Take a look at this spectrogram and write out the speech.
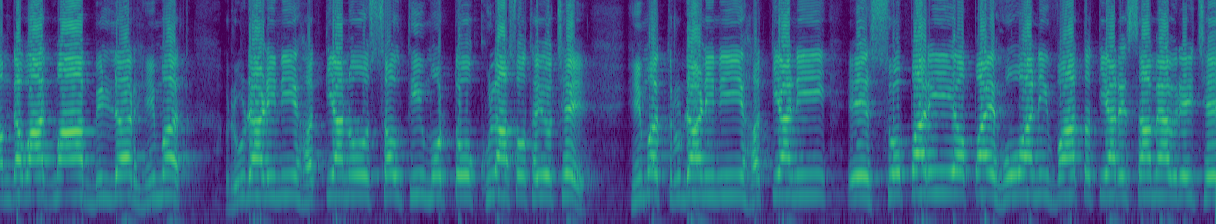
અમદાવાદમાં બિલ્ડર હિંમત રૂડાણીની હત્યાનો સૌથી મોટો ખુલાસો થયો છે. હિંમત રૂડાણીની હત્યાની એ સોપારી અપાય હોવાની વાત અત્યારે સામે આવી રહી છે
